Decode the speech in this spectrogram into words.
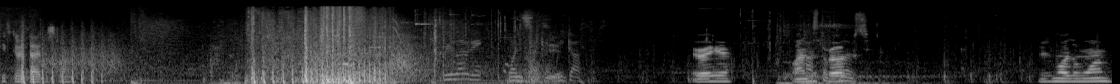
He's gonna die to storm. Reloading. One second. We got this. You're right here. Behind the Hostile There's more than one.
